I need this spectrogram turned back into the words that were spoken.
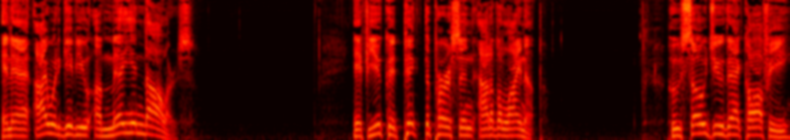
and that I would give you a million dollars if you could pick the person out of a lineup who sold you that coffee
